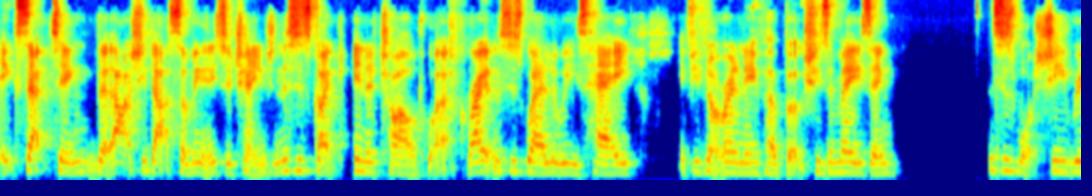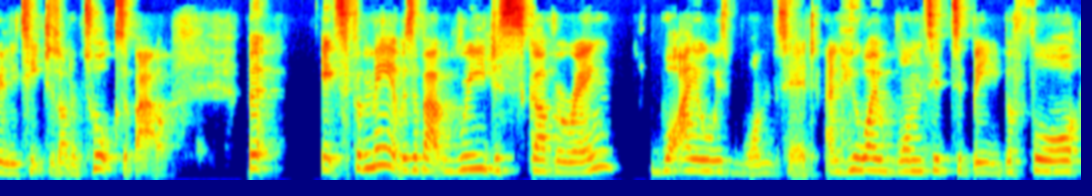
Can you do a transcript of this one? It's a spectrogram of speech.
accepting that actually that's something that needs to change. And this is like inner child work right? And this is where louise hay if you've not read any of her books she's amazing. This is what she really teaches on and talks about. But it's for me it was about rediscovering what I always wanted and who I wanted to be before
